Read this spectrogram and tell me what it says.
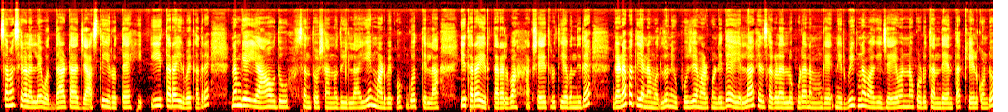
ಸಮಸ್ಯೆಗಳಲ್ಲೇ ಒದ್ದಾಟ ಜಾಸ್ತಿ ಇರುತ್ತೆ. ಈ ಥರ ಇರಬೇಕಾದ್ರೆ ನಮಗೆ ಯಾವುದು ಸಂತೋಷ ಅನ್ನೋದು ಇಲ್ಲ. ಏನು ಮಾಡಬೇಕು? ಗೊತ್ತಿಲ್ಲ. ಈ ಥರ ಇರ್ತಾರಲ್ವ? ಅಕ್ಷಯ ತೃತೀಯ ಬಂದಿದೆ. ಗಣಪತಿಯನ್ನು ಮೊದಲು ನೀವು ಪೂಜೆ ಮಾಡಿಕೊಂಡಿದ್ದೆ. ಎಲ್ಲ ಕೆಲಸಗಳಲ್ಲೂ ಕೂಡ ನಮಗೆ ನಿರ್ವಿಘ್ನವಾಗಿ ಜಯವನ್ನು ಕೊಡು ತಂದೆ ಅಂತ ಕೇಳಿಕೊಂಡು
